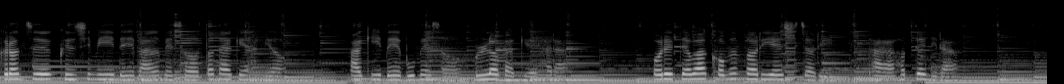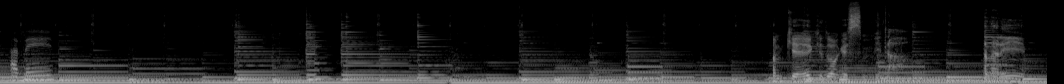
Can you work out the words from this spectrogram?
그런즉 근심이 내 마음에서 떠나게 하며 악이 내 몸에서 물러가게 하라. 어릴 때와 검은 머리의 시절이 다 헛되니라. 아멘. 함께 기도하겠습니다. 하나님,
